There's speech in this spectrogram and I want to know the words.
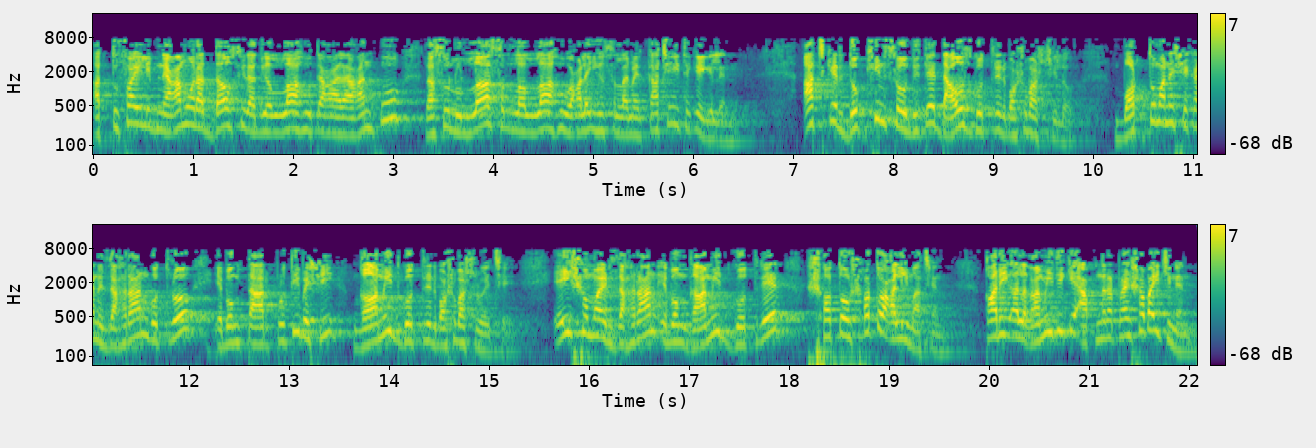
আর তুফাইল ইবনে আমর আদাউসির আদি আল্লাহ আনহু রাসুল্লাহ সাল্লাহু আলাইসাল্লামের কাছেই থেকে গেলেন। আজকের দক্ষিণ সৌদিতে দাউস গোত্রের বসবাস ছিল। বর্তমানে সেখানে জাহরান গোত্র এবং তার প্রতিবেশী গামিদ গোত্রের বসবাস রয়েছে। এই সময়ের জাহরান এবং গামিদ গোত্রের শত শত আলিম আছেন। কারি আল গামিদিকে আপনারা প্রায় সবাই চিনেন।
